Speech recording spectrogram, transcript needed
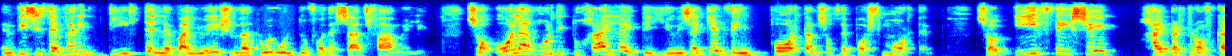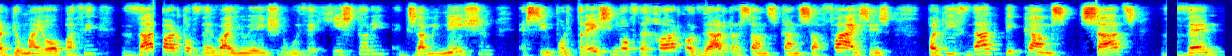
And this is the very detailed evaluation that we will do for the SADS family. So all I wanted to highlight to you is again the importance of the post-mortem. So if they say hypertrophic cardiomyopathy, that part of the evaluation with a history, examination, a simple tracing of the heart or the ultrasound scan suffices. But if that becomes SADS, then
